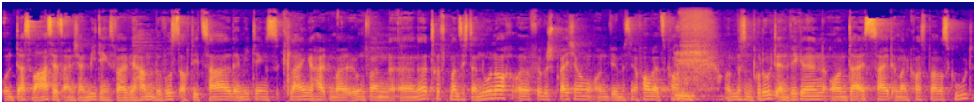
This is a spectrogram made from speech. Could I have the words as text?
Und das war es jetzt eigentlich an Meetings, weil wir haben bewusst auch die Zahl der Meetings klein gehalten, weil irgendwann äh, ne, trifft man sich dann nur noch äh, für Besprechungen und wir müssen ja vorwärts kommen und müssen ein Produkt entwickeln und da ist Zeit immer ein kostbares Gut.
